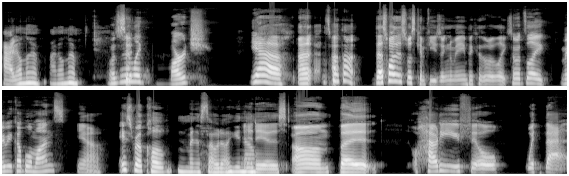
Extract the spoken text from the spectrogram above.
I don't know. I don't know. Wasn't So- it like March? Yeah, I, That's what I thought. that's why this was confusing to me because I was like, So it's like maybe a couple of months. yeah, It's real cold in Minnesota, you know. it is. Um, but how do you feel with that?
